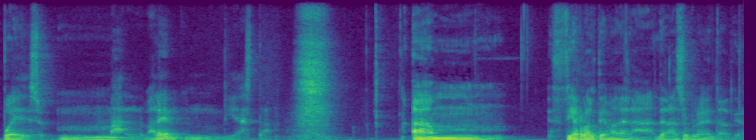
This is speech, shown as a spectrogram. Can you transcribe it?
pues mal, ¿vale? Y ya está cierro el tema de la, suplementación.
